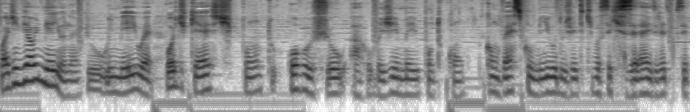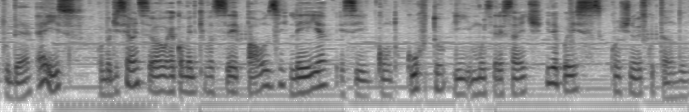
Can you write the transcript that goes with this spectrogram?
pode enviar o e-mail, né? O e-mail é podcast.horrorshow.gmail.com converse comigo do jeito que você quiser e do jeito que você puder. É isso. Como eu disse antes, eu recomendo que você pause, leia esse conto curto e muito interessante e depois continue escutando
